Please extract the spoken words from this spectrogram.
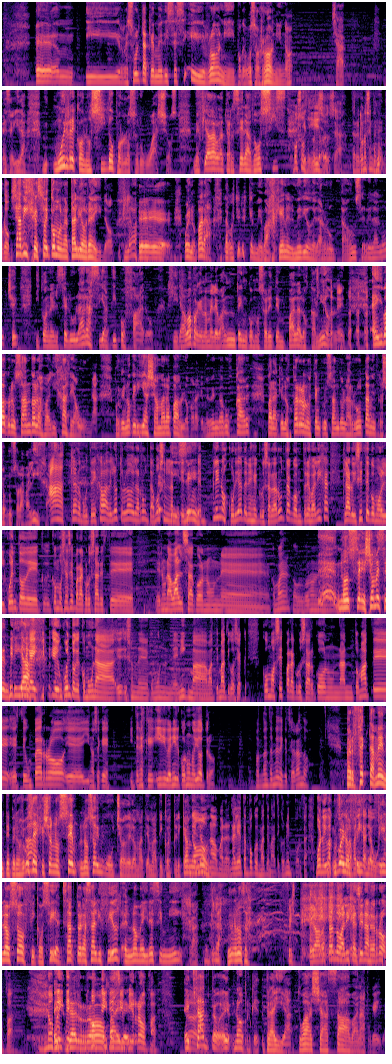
Eh, y resulta que me dice, sí, Ronnie, porque vos sos Ronnie, ¿no? Ya, enseguida. Muy reconocido por los uruguayos. Me fui a dar la tercera dosis. Vos sos de ellos, ya. Te reconocen como propio. Ya dije, soy como Natalia Oreiro. Claro. Eh, bueno, para, la cuestión es que me bajé en el medio de la ruta, 11 de la noche, y con el celular hacía tipo faro. Giraba para que no me levanten como sorete en pala los camiones. E iba cruzando las valijas de a una, porque no quería llamar a Pablo para que me venga a buscar, para que los perros no estén cruzando la ruta mientras yo cruzo las valijas. Ah, claro, porque te dejaba del otro lado de la ruta. Vos en, la, Y en, sí. en plena oscuridad tenés que cruzar la ruta con tres valijas. Claro, hiciste como el cuento de cómo se hace para cruzar este en una balsa con un... eh, ¿Cómo es? Con un... No sé, yo me Viste sentía... que, hay, viste que hay un cuento que es como una es un, eh, como un enigma matemático, o sea, ¿cómo haces para cruzar con un tomate, este, un perro eh, y no sé qué? Y tenés que ir y venir con uno y otro. ¿No, entendés de qué estoy hablando? Perfectamente, pero vos Ah. sabés que yo no sé, no soy mucho de lo matemático, explícamelo. No, no, bueno, en realidad tampoco es matemático, no importa. Bueno, ibas cruzando Bueno, las de a una. filosófico, sí, exacto. Era Sally Field en No me iré sin mi hija. Claro, No sé, pero arrastrando valijas llenas de ropa. No me Eh, iré, de no me iré ropa, sin mi ropa. Exacto. eh, No, porque traía toallas, sábanas, porque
